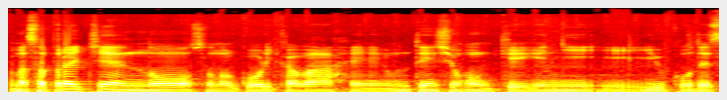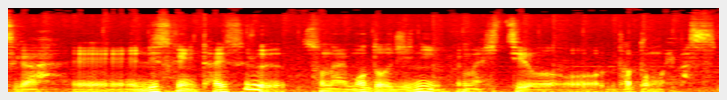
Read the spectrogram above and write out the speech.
まあ、サプライチェーンのその合理化は、えー、運転資本軽減に有効ですが、えー、リスクに対する備えも同時に、まあ、必要だと思います。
